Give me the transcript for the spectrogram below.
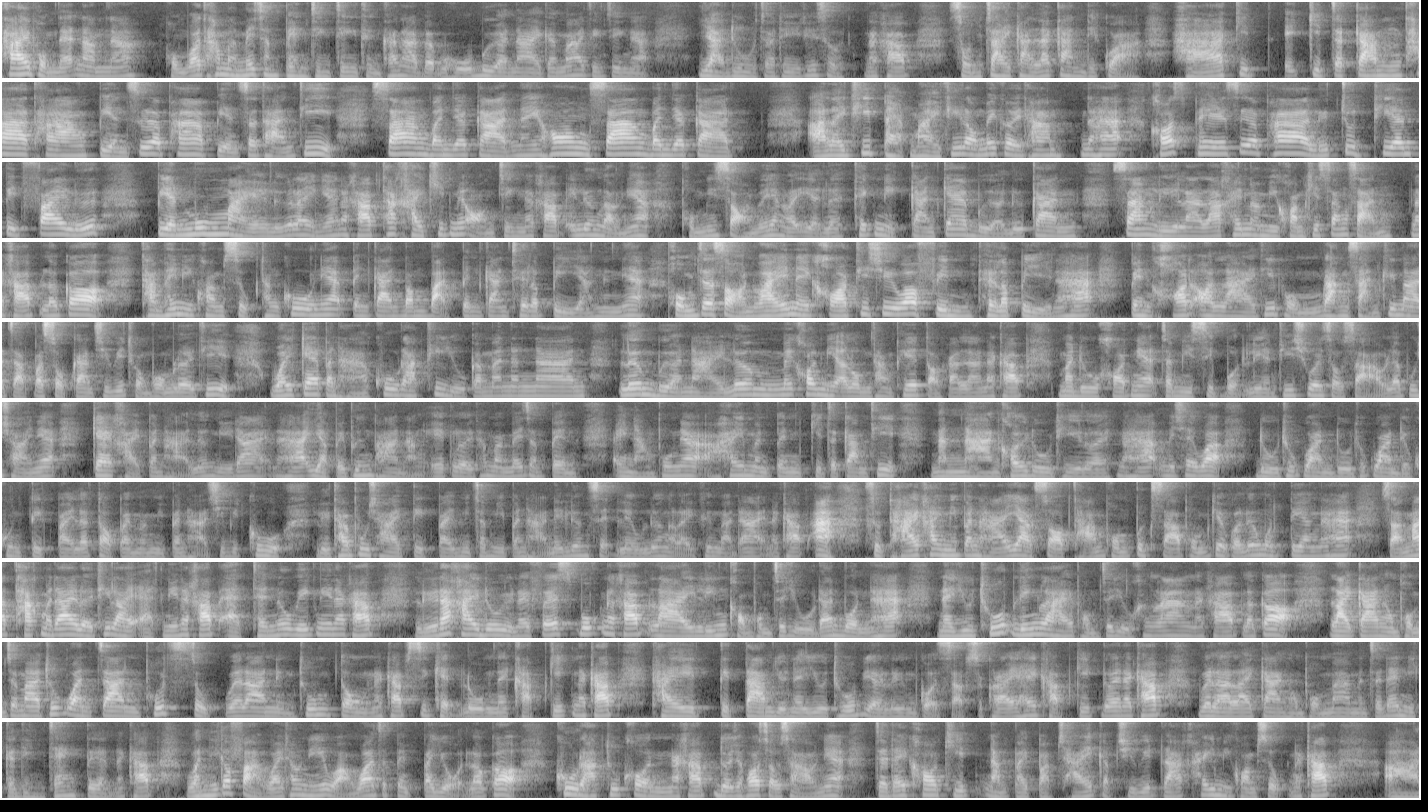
ถ้าให้ผมแนะนำนะ ผมว่าถ้ามันไม่จำเป็นจริง ๆ ถึงขนาดแบบโอ้โหเบื่อหน่ายกันมากจริงๆอะอย่าดูจะดีที่สุดนะครับ สนใจกันและกันดีกว่า หากิจกิจกรรมท่าทางเปลี่ยนเสื้อผ้าเปลี่ยนสถานที่สร้างบรรยากาศในห้องสร้างบรรยากาศอะไรที่แปลกใหม่ที่เราไม่เคยทำนะฮะคอสเพย์เสื้อผ้าหรือจุดเทียนปิดไฟหรือ ปลี่ยนมุมใหม่หรืออะไรอย่างเงี้ยนะครับ ถ้าใครคิดไม่ออกจริงนะครับไอ้เรื่องเหล่านี้ผมมีสอนไว้อย่างละเอียดเลย เทคนิคการแก้เบื่อหรือการสร้างลีลาลักษณ์ให้มันมีความคิดสร้างสรรค์นะครับ แล้วก็ทำให้มีความสุขทั้งคู่เนี่ยเป็นการบำบัดเป็นการเทอราปีอย่างหนึ่งเนี่ยผมจะสอนไว้ในคอร์สที่ชื่อว่าฟินเทอราปีนะฮะ เป็นคอร์สออนไลน์ที่ผมรังสรรค์ขึ้นมาจากประสบการณ์ชีวิตของผมเลยที่ไว้แก้ปัญหาคู่รักที่อยู่กันมานานๆ เริ่มเบื่อหน่ายเริ่มไม่ค่อยมีอารมณ์ทางเพศต่อกันแล้วนะครับ มาดูคอร์สเนี่ยจะมี 10 บทเรียนที่ช่วยสาวๆ และผู้ชายเนี่ยแก้ไขปัญหาเรื่องนี้ได้นะฮะอย่าไปพึ่งพาหนังเอกเลย ถ้ามันไม่จำเป็นไอ้หนังพวกเนี้ยให้มันเป็นกิจกรรมที่นานๆค่อยดูทีเลยนะฮะไม่ใช่ว่าดูทุกวันดูทุกวันเดี๋ยวคุณติดไปแล้วต่อไปมันมีปัญหาชีวิตคู่ หรือถ้าผู้ชายติดไปมีจะมีปัญหาในเรื่องเสร็จเร็วเรื่องอะไรขึ้นมาได้นะครับอะสุดท้ายใครมีปัญหาอยากสอบถามผมปรึกษาผมเกี่ยวกับเรื่องบนเตียงนะฮะ สามารถทักมาได้เลยที่ไลน์แอดนี้นะครับแอดเทนเนอร์วิกนี้นะครับ หรือถ้าใครดูอยู่ใน Facebook นะครับไลน์ลิงก์ของผมจะอยู่ด้านบนนะฮะ ใน YouTube ลิงก์ไลน์ผมจะอยู่ข้างล่างนะครับ แล้วก็รายการของผมจะมาทุกวันจันทร์พุธศุกร์เวลาหนึ่งทุ่มตรงนะครับ Secret Room ในคลับกิ๊กนะครับ ใครติดตามอยู่ใน YouTube อย่าลืมกด Subscribe ให้คลับกิ๊กด้วยนะครับ เวลารายการของผมมามันจะได้มีกระดิ่งแจ้งเตือนนะครับ วันนี้ก็ฝากไว้เท่านี้หวังว่าจะเป็นประโยชน์แล้วก็คู่รักทุกคนนะครับ โดยเฉพาะสาวๆ เนี่ยจะได้ข้อคิดนำไปปรับใช้กับชีวิตรักให้มีความสุขนะครับ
